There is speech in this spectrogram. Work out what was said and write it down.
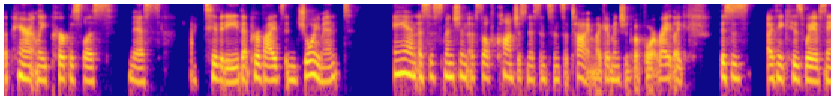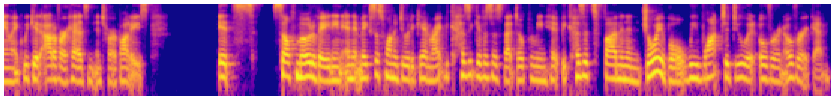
apparently purposelessness activity that provides enjoyment and a suspension of self-consciousness and sense of time like i mentioned before right like this is i think his way of saying like we get out of our heads and into our bodies it's self motivating and it makes us want to do it again, right? Because it gives us that dopamine hit, because it's fun and enjoyable, we want to do it over and over again.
